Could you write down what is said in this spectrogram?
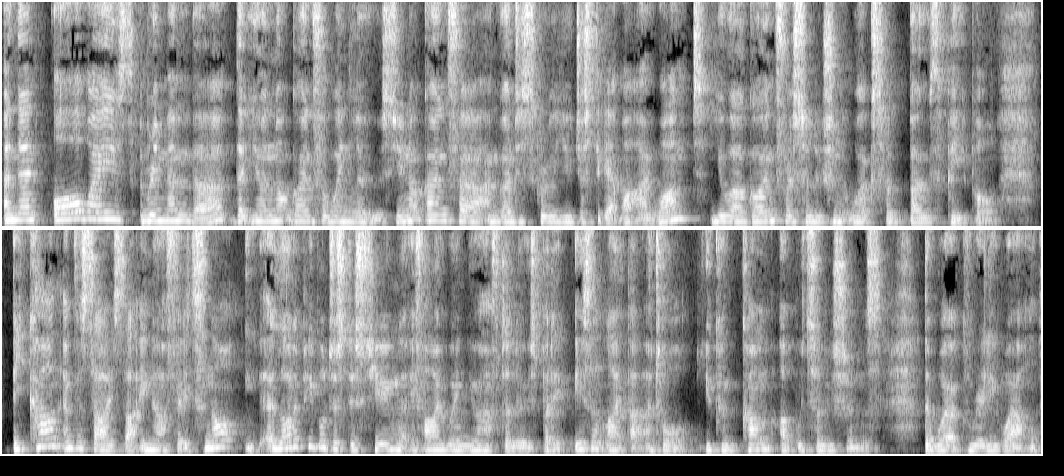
and then always remember that you're not going for win lose. You're not going for, I'm going to screw you just to get what I want. You are going for a solution that works for both people you can't emphasize that enough. It's not, a lot of people just assume that if I win, you have to lose, but it isn't like that at all. You can come up with solutions that work really well.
